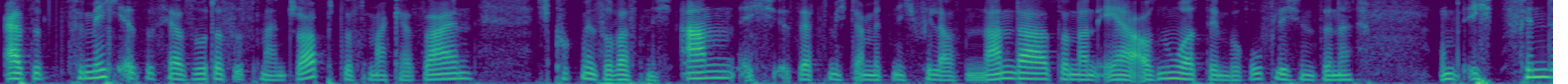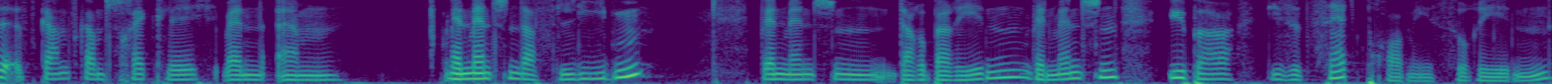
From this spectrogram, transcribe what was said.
Also für mich ist es ja so, das ist mein Job, das mag ja sein. Ich gucke mir sowas nicht an, ich setze mich damit nicht viel auseinander, sondern eher aus, nur aus dem beruflichen Sinne. Und ich finde es ganz, ganz schrecklich, wenn ähm, wenn Menschen das lieben, wenn Menschen darüber reden, wenn Menschen über diese Z-Promis so reden,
